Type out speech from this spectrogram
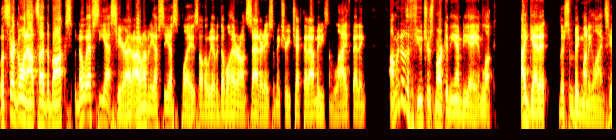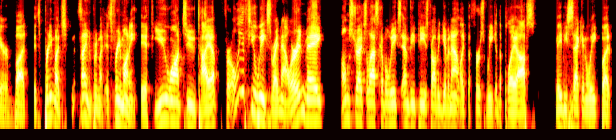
let's start going outside the box. No FCS here. I, I don't have any FCS plays, although we have a doubleheader on Saturday. So make sure you check that out. Maybe some live betting. I'm going to go to the futures market in the NBA. And look, I get it there's some big money lines here, but it's pretty much it's not even pretty much it's free money. If you want to tie up for only a few weeks right now, we're in May, home stretch the last couple weeks. MVP is probably given out like the first week of the playoffs, maybe second week, but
